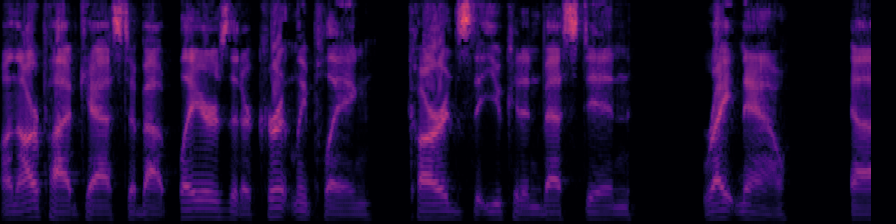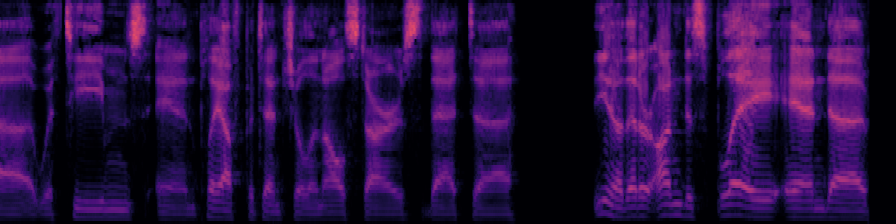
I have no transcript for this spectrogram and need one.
on our podcast about players that are currently playing cards that you can invest in right now uh, with teams and playoff potential and all stars that, uh, you know, that are on display. And uh,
